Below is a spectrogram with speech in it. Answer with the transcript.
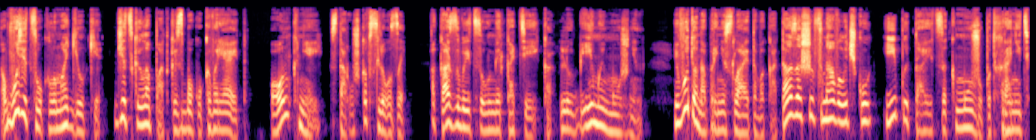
Возится около могилки, детской лопаткой сбоку ковыряет. Он к ней, старушка в слезы. Оказывается, умер котейка, любимый мужнин. И вот она принесла этого кота, зашив наволочку, и пытается к мужу подхранить,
